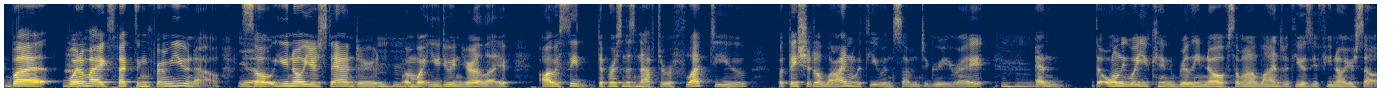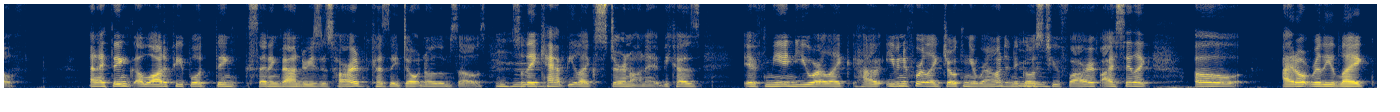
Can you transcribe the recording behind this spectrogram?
but what am I expecting from you now? Yeah. So you know your standard mm-hmm. and what you do in your life. Obviously, the person doesn't have to reflect you, but they should align with you in some degree, right? Mm-hmm. And the only way you can really know if someone aligns with you is if you know yourself. And I think a lot of people think setting boundaries is hard because they don't know themselves. Mm-hmm. So they mm-hmm. can't be like stern on it because if me and you are like how even if we're like joking around and it goes mm-hmm. too far, if I say like, "Oh, I don't really like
